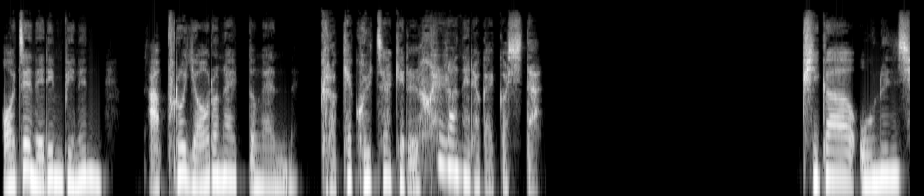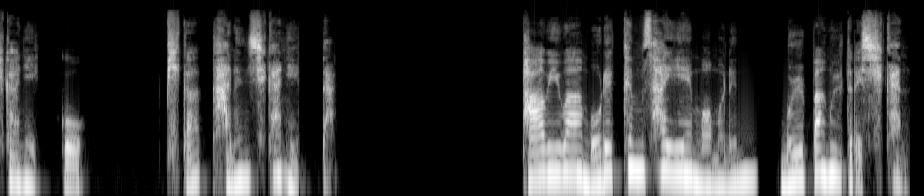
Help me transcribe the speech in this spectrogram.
어제 내린 비는 앞으로 여러 날 동안 그렇게 골짜기를 흘러내려갈 것이다. 비가 오는 시간이 있고 비가 가는 시간이 있다. 바위와 모래틈 사이에 머무는 물방울들의 시간.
